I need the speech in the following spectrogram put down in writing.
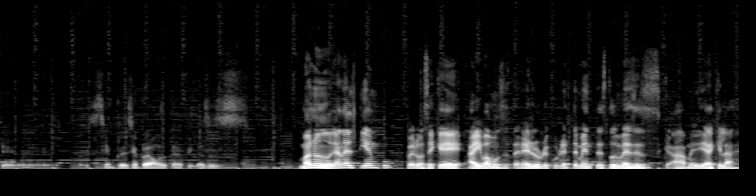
que pues, siempre, siempre vamos a tener filas. Es- Mano, nos gana el tiempo, pero sé que ahí vamos a tenerlo recurrentemente estos meses a medida que la,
